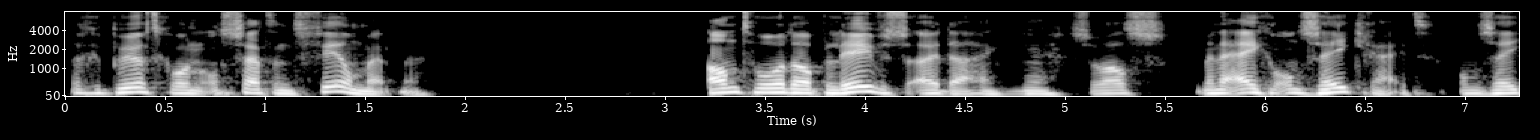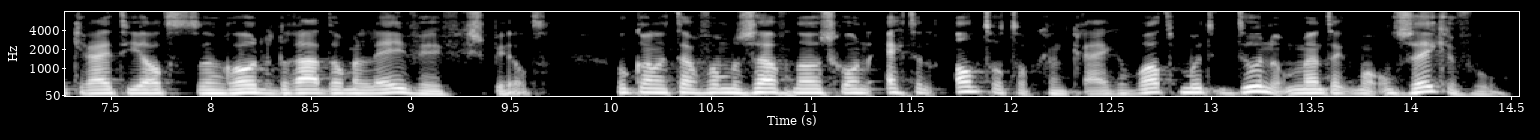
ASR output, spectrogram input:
er gebeurt gewoon ontzettend veel met me. Antwoorden op levensuitdagingen, zoals mijn eigen onzekerheid. Onzekerheid die altijd een rode draad door mijn leven heeft gespeeld. Hoe kan ik daar voor mezelf nou eens gewoon echt een antwoord op gaan krijgen? Wat moet ik doen op het moment dat ik me onzeker voel?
